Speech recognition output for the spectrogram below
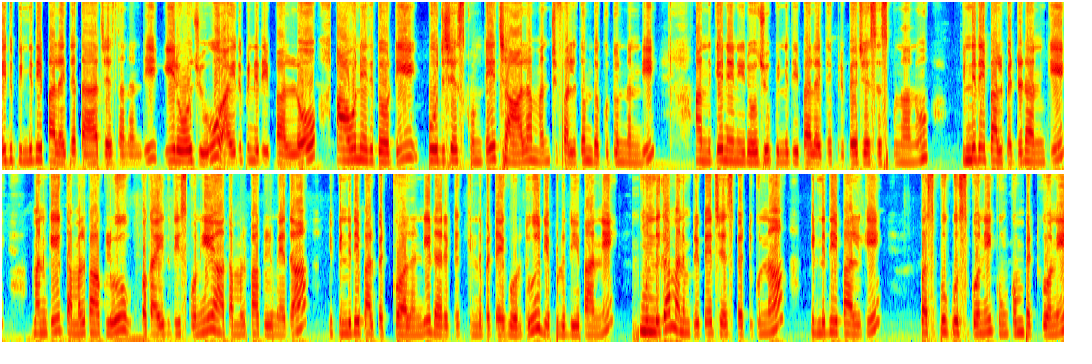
ఐదు పిండి దీపాలు అయితే తయారు చేశానండి. ఈ రోజు ఐదు పిండి దీపాల్లో ఆవు నేతి తోటి పూజ చేసుకుంటే చాలా మంచి ఫలితం దక్కుతుందండి. అందుకే నేను ఈ రోజు పిండి దీపాలు అయితే ప్రిపేర్ చేసేసుకున్నాను. పిండి దీపాలు పెట్టడానికి మనకి తమ్మలపాకులు ఒక ఐదు తీసుకొని ఆ తమ్మలపాకుల మీద ఈ పిండి దీపాలు పెట్టుకోవాలండి. డైరెక్ట్ కింద పెట్టేయకూడదు. ఎప్పుడు దీపాన్ని. ముందుగా మనం ప్రిపేర్ చేసి పెట్టుకున్న పిండి దీపాలకి పసుపు పూసుకొని కుంకుమ పెట్టుకొని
